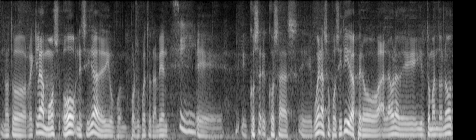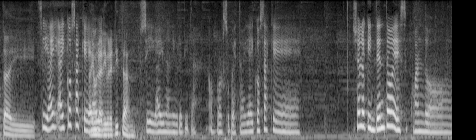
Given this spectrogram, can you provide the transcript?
no todos reclamos o necesidades, digo, por, por supuesto también Sí. eh, eh, cosa- cosas eh, buenas o positivas, pero a la hora de ir tomando nota y Sí, hay, hay cosas que... hay una libretita. Sí, hay una libretita, oh, por supuesto. Y hay cosas que... Yo lo que intento es cuando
